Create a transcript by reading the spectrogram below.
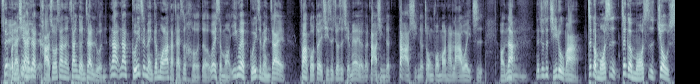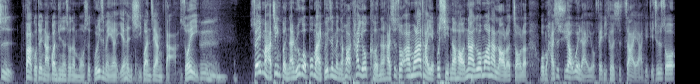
所以本来现在还在卡说三人三个人在轮，那那 Griezmann 跟莫拉塔才是合的，为什么？因为 Griezmann 在法国队其实就是前面有一个大型的大型的中锋帮他拉位置，好，那、嗯。那就是吉鲁嘛。这个模式，这个模式就是法国队拿冠军的时候的模式，Griezmann 也也很习惯这样打，所以嗯，所以马竞本来如果不买 Griezmann 的话，他有可能还是说啊莫拉塔也不行了哈。那如果莫拉塔老了走了，我们还是需要未来有菲利克斯在啊，也也就是说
